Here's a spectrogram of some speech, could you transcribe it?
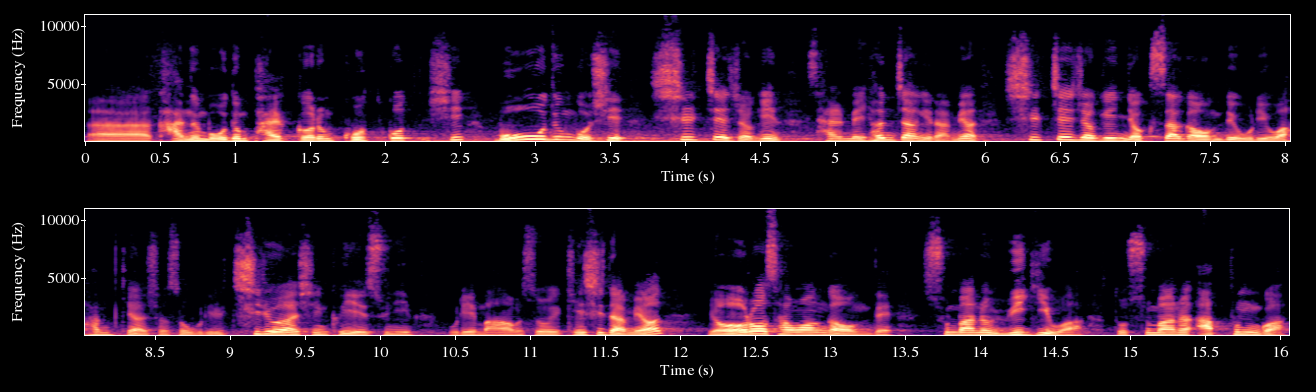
아, 가는 모든 발걸음 곳곳이 모든 곳이 실제적인 삶의 현장이라면 실제적인 역사 가운데 우리와 함께 하셔서 우리를 치료하신 그 예수님 우리의 마음속에 계시다면 여러 상황 가운데 수많은 위기와 또 수많은 아픔과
